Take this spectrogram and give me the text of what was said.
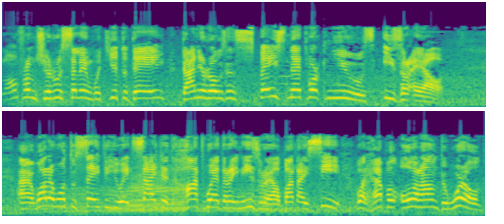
Shalom from Jerusalem with you today, Danny Rozen, Space Network News, Israel. Uh, what I want to say to you, excited, hot weather in Israel, but I see what happened all around the world.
